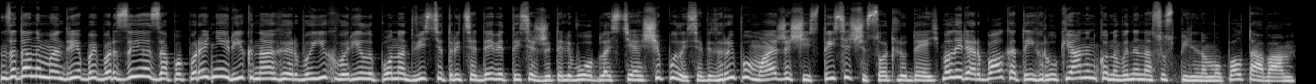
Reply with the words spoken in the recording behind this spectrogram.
За даними Андрія Байбарзи, за попередній рік на ГРВІ хворіли понад 239 тисяч жителів області. Щепилися від грипу майже 6 тисяч 600 людей. Валерія Арбалка та Ігор Лук'яненко. Новини на Суспільному. Полтава.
